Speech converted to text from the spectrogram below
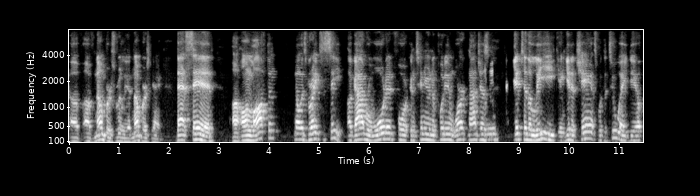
of, of numbers, really a numbers game. That said, uh, on Lofton, no, it's great to see a guy rewarded for continuing to put in work, not just mm-hmm. get to the league and get a chance with the two way deal,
